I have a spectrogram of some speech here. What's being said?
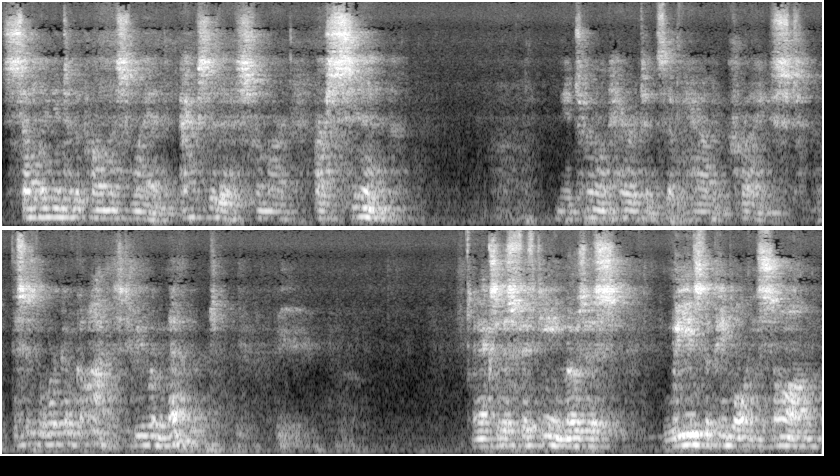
settling into the promised land, Exodus from our, our sin, uh, the eternal inheritance that we have in Christ. This is the work of God, it's to be remembered. In Exodus 15, Moses leads the people in song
